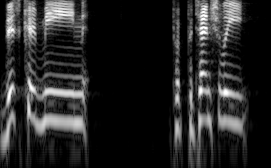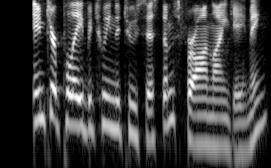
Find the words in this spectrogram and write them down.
This could mean potentially interplay between the two systems for online gaming.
